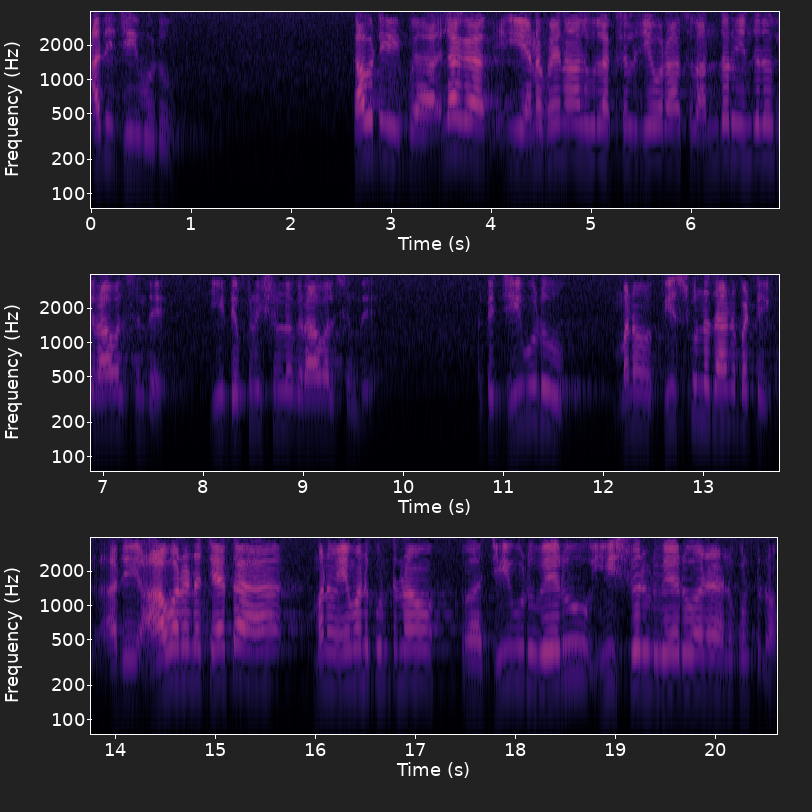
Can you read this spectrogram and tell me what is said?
అది జీవుడు. కాబట్టి ఇలాగా ఈ ఎనభై నాలుగు లక్షల జీవరాశులు అందరూ ఇందులోకి రావాల్సిందే. ఈ డెఫినేషన్లోకి రావాల్సిందే. అంటే జీవుడు మనం తీసుకున్న దాన్ని బట్టి అది ఆవరణ చేత మనం ఏమనుకుంటున్నాం? జీవుడు వేరు ఈశ్వరుడు వేరు అని అనుకుంటున్నాం.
